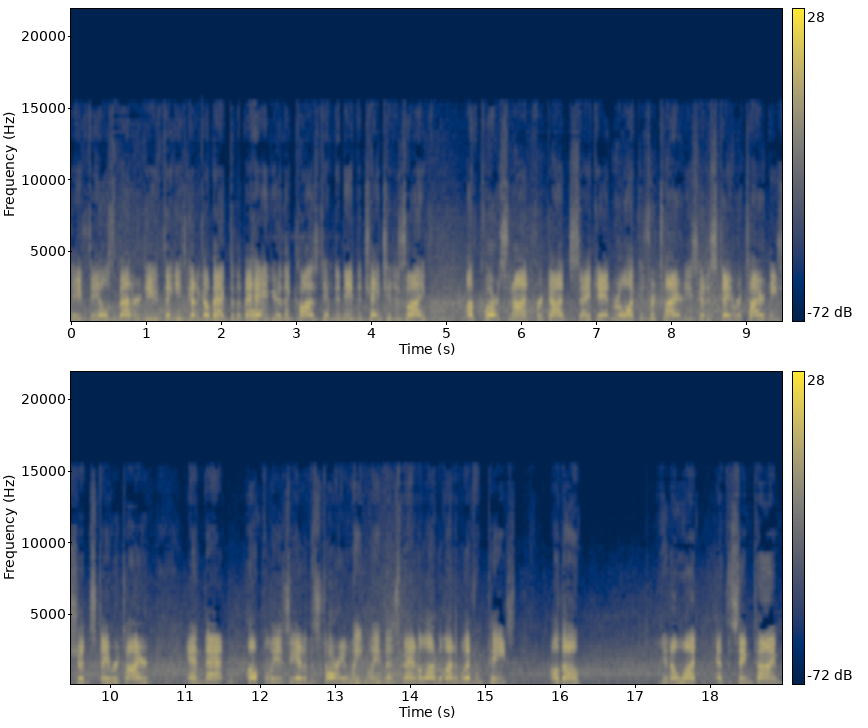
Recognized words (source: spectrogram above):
He feels better. Do you think he's going to go back to the behavior that caused him to need the change in his life? Of course not, for God's sake. Andrew Luck is retired. He's going to stay retired, and he should stay retired. And that, hopefully, is the end of the story. We can leave this man alone and let him live in peace. Although, you know what? At the same time,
